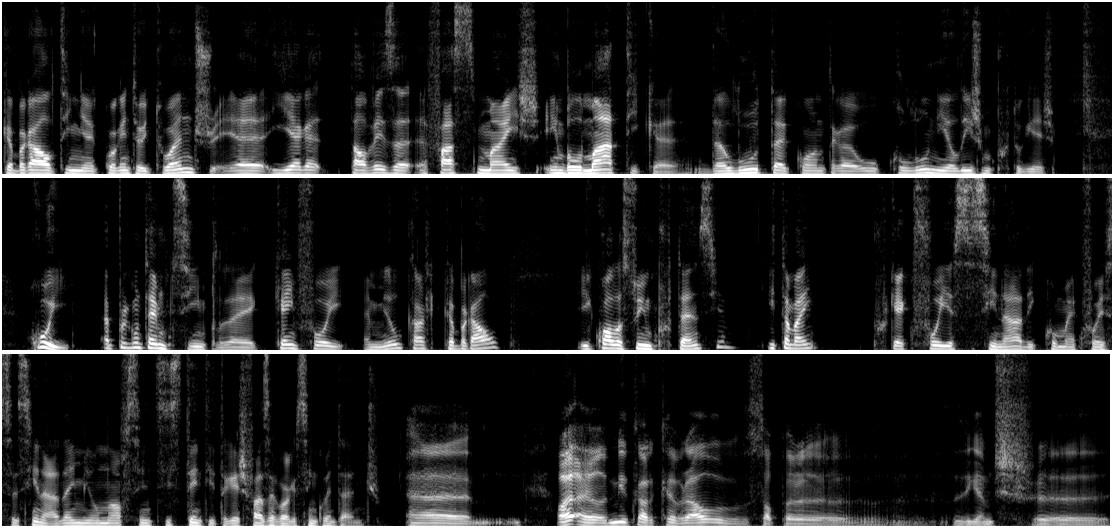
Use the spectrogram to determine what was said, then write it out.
Cabral tinha 48 anos eh, e era talvez a, face mais emblemática da luta contra o colonialismo português. Rui, a pergunta é muito simples: é quem foi Amílcar Cabral e qual a sua importância? E também porque é que foi assassinado e como é que foi assassinado em 1973, faz agora 50 anos. Uh, olha, Amílcar Cabral, só para, digamos, uh,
